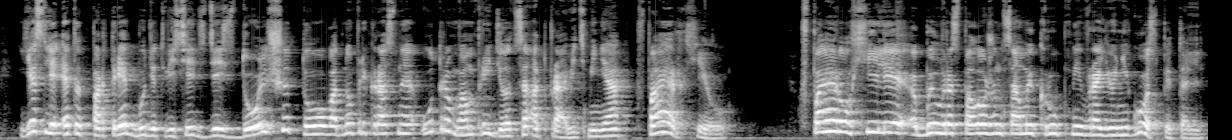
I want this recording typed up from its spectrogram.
– «если этот портрет будет висеть здесь дольше, то в одно прекрасное утро вам придется отправить меня в Пайерхилл». В Пайерлхилле был расположен самый крупный в районе госпиталь,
